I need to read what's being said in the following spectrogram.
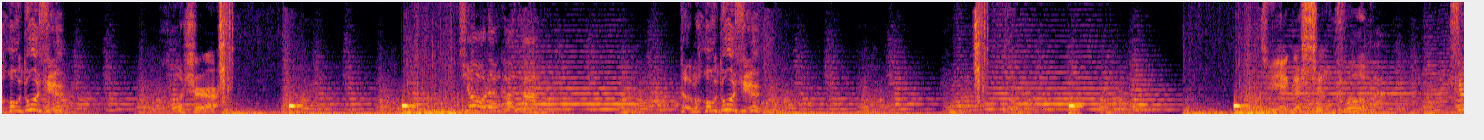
等候多时。何事？较量看看。等候多时。决个胜负吧。是。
